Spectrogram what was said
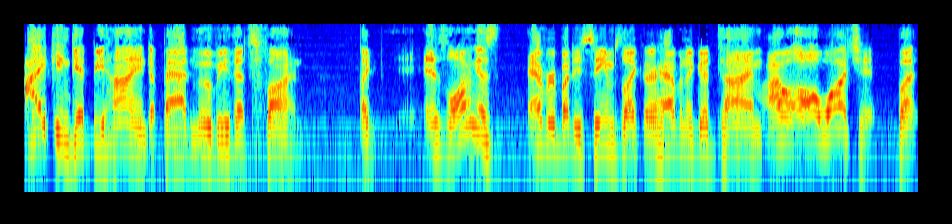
I can get behind a bad movie that's fun. Like as long as everybody seems like they're having a good time, I'll, I'll watch it. But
